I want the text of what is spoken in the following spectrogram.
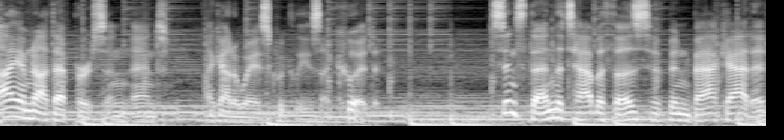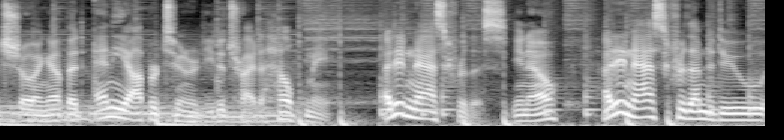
I am not that person, and I got away as quickly as I could. Since then, the Tabithas have been back at it, showing up at any opportunity to try to help me. I didn't ask for this, you know? I didn't ask for them to do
